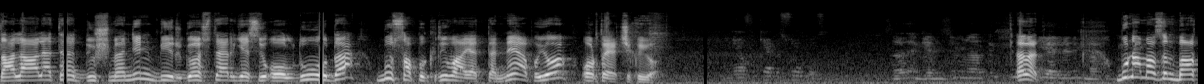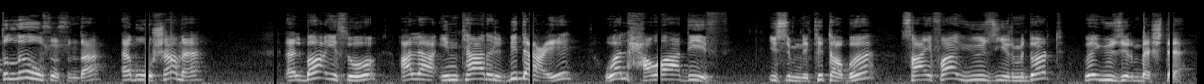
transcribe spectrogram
dalalete düşmenin bir göstergesi olduğu da bu sapık rivayetten ne yapıyor? Ortaya çıkıyor. Evet. Bu namazın batıllığı hususunda Ebu Şame El-Ba'ithu ala inkaril bid'i vel havadis isimli kitabı sayfa 124 ve 125'te.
